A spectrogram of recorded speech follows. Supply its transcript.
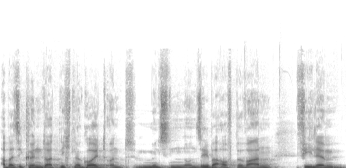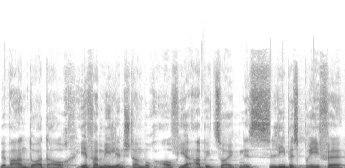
Aber Sie können dort nicht nur Gold und Münzen und Silber aufbewahren. Viele bewahren dort auch ihr Familienstammbuch auf, ihr Abizeugnis, Liebesbriefe,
